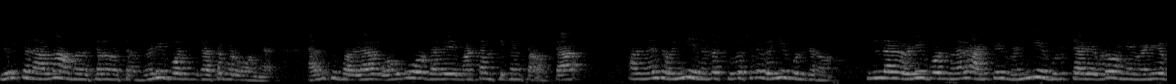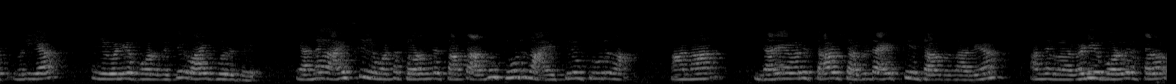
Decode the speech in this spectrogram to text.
இருக்கனால தான் அவங்க சில சில வெளியே போகிறதுக்கு கஷ்டப்படுவாங்க. அதுக்கு பதிலாக ஒவ்வொரு தடவை மட்டன் சிக்கன் சாப்பிட்டா அது வந்து வெந்நீர் நல்லா சுட சுட வெந்நீர் குடிக்கணும். இல்லை வெளியே போகிறதுனால அடிக்கடி வெந்நீர் குடித்தாலே கூட கொஞ்சம் வெளியே வெளியாக கொஞ்சம் வெளியே போகிறதுக்கு வாய்ப்பு இருக்குது ஏன்னா ஐஸ்கிரீம் மட்டும் தொடர்ந்து சாப்பிட்டா அதுவும் சூடு தான் ஐஸ்கிரீம் சூடு தான் ஆனால் நிறைய பேர் சாப்பிட்டு சாப்பிட்டுட்டு ஐஸ்கிரீம் சாப்பிட்றதுனாலையும் அந்த வெளியே போகிறது சிரம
